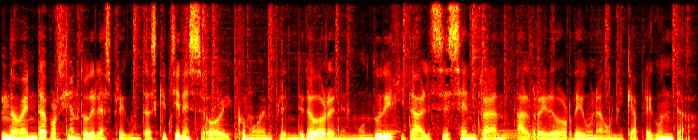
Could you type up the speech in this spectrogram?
...90% de las preguntas que tienes hoy como emprendedor en el mundo digital se centran alrededor de una única pregunta.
